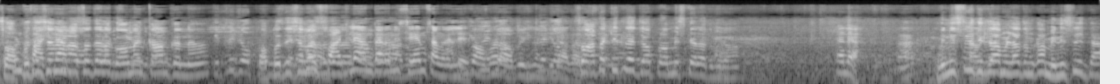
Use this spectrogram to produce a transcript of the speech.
सो आसा जाल्यार गव्हर्मेंट काम करना ऑपोजिशन फाटल्या आमदारांनी सेम सांगलेले. सो आतां. कितले जॉब प्रॉमिस केला तुमकां मिनिस्ट्री दिता म्हणल्यार तुमकां? मिनिस्ट्री दिता?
